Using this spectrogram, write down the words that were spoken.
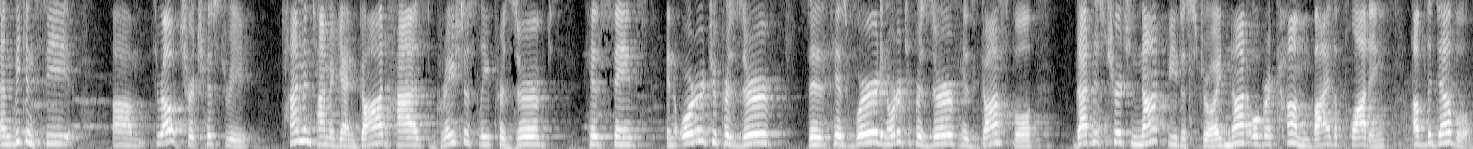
And we can see um, throughout church history, time and time again, God has graciously preserved his saints in order to preserve the, his word, in order to preserve his gospel, that his church not be destroyed, not overcome by the plotting of the devil.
